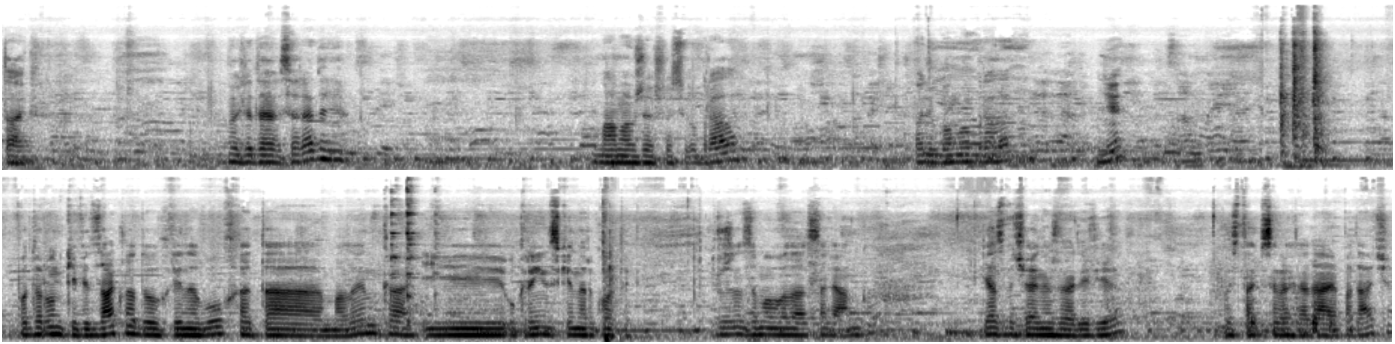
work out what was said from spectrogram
Так. Виглядає всередині. Мама вже щось обрала. По-любому обрала. Ні? Подарунки від закладу, хріновуха та малинка і український наркотик. Дружина замовила солянку. Я, звичайно ж, олів'є. Ось так все виглядає подача.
